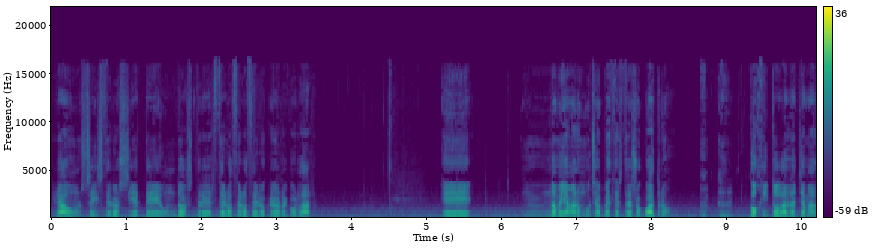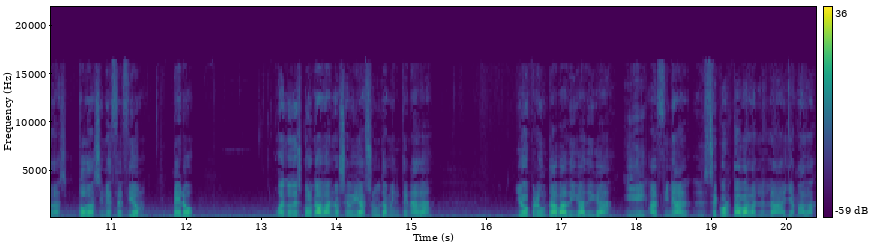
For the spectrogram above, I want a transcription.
Era un 607-123-000, creo recordar. Eh, no me llamaron muchas veces, tres o cuatro. Cogí todas las llamadas, todas sin excepción, pero cuando descolgaba no se oía absolutamente nada. Yo preguntaba, diga, diga, y al final se cortaba la, la llamada.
